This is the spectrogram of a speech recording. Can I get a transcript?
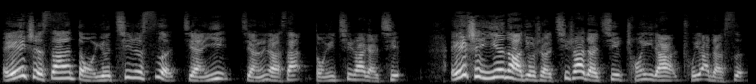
h 三等于七十四减一减零点三等于七十二点七，h 一呢就是七十二点七乘一点二除以二点四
